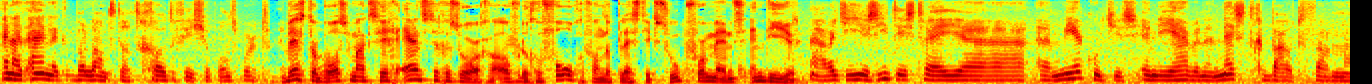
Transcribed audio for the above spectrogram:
En uiteindelijk belandt dat grote visje op ons bord. Westerbos maakt zich ernstig ernstige zorgen over de gevolgen van de plastic soep voor mens en dier. Nou, wat je hier ziet is twee uh, uh, meerkoetjes en die hebben een nest gebouwd van, uh,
